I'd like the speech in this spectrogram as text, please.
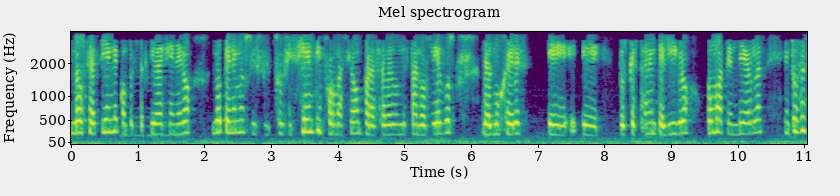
no se atiende con perspectiva de género, no tenemos suficiente información para saber dónde están los riesgos de las mujeres eh, eh, los que están en peligro, cómo atenderlas. Entonces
